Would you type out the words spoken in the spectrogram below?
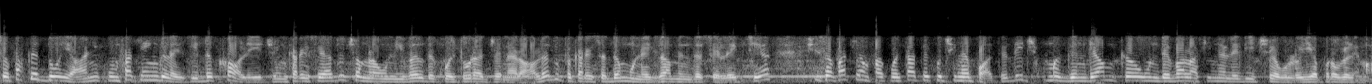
să facă doi ani cum fac englezii de college, în care să-i aducem la un nivel de cultură generală, după care să dăm un examen de selecție și să facem facultate cu cine poate. Deci mă gândeam că undeva la finele liceului e problema.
